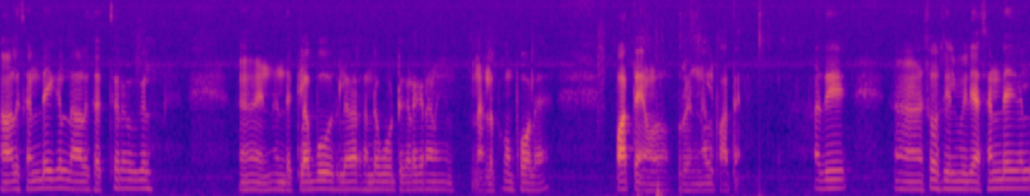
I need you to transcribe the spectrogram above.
நாலு சண்டைகள் நாலு சச்சரவுகள். இன்னும் இந்த க்ளப் ஹவுஸில் வேறு சண்டை போட்டு கிடக்கிறானுங்க. நல்ல பக்கம் போகல பார்த்தேன் ஒரு ரெண்டு நாள் பார்த்தேன். அது சோஷியல் மீடியா சண்டைகள்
